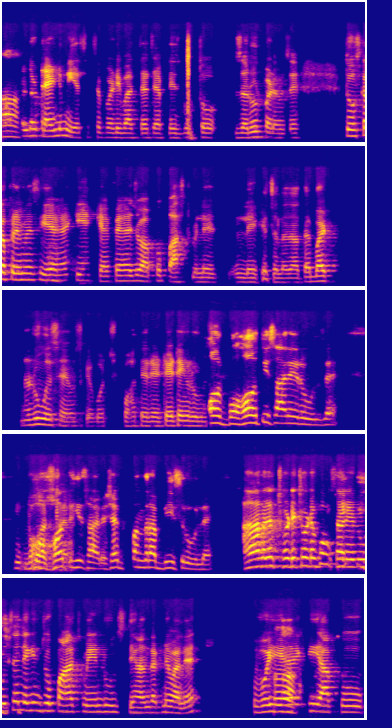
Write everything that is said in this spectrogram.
हाँ। तो ट्रेंड में है सबसे बड़ी बात है जापानीज बुक तो ज़रूर पढ़े उसे। तो उसका प्रेमिस ये हम्म, है कि एक कैफ़े है जो आपको पास्ट में ले लेके चला जाता है बट रूल्स हैं उसके कुछ बहुत इरिटेटिंग रूल्स और बहुत ही सारे रूल्स है। बहुत बहुत सारे। ही सारे शायद पंद्रह बीस रूल है। हाँ मतलब छोटे छोटे बहुत सारे रूल्स हैं लेकिन जो पाँच मेन रूल्स ध्यान रखने वाले हैं वो ये हाँ. है हाँ। कि आपको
